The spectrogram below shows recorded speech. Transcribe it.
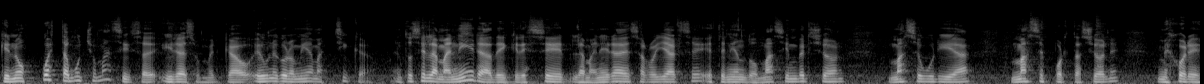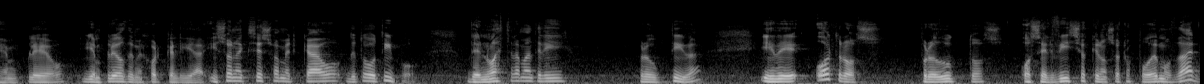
que nos cuesta mucho más ir a esos mercados, es una economía más chica. Entonces la manera de crecer, la manera de desarrollarse es teniendo más inversión, más seguridad, más exportaciones, mejores empleos y empleos de mejor calidad. Y son acceso a mercados de todo tipo, de nuestra matriz productiva y de otros productos o servicios que nosotros podemos dar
